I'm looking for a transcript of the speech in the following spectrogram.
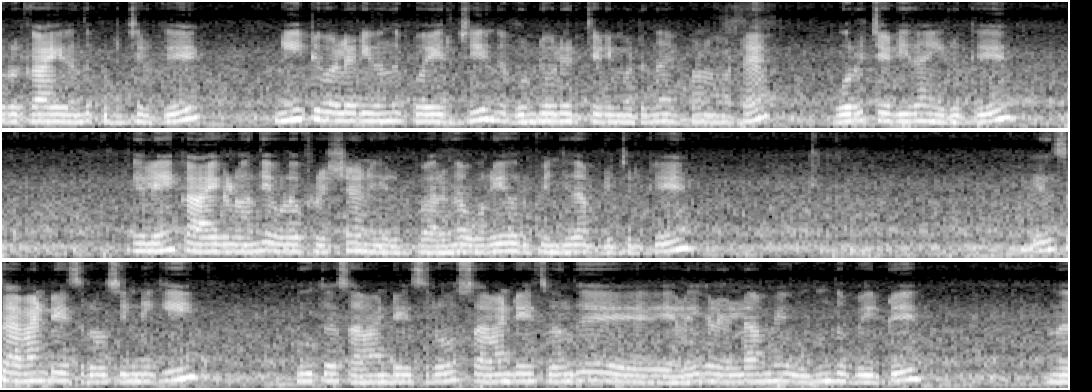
ஒரு காய் வந்து பிடிச்சிருக்கு. நீட்டு வெள்ளரி வந்து போயிடுச்சு இந்த குண்டு வெள்ளரி செடி மட்டும்தான் இப்போ நம்மகிட்ட ஒரு செடி தான் இருக்குது இதுலேயும் காய்கள் வந்து எவ்வளோ ஃப்ரெஷ்ஷாக இருக்குது பாருங்கள் ஒரே ஒரு பிஞ்சு தான் பிடிச்சிருக்கு. இது செவன் டேஸ் ரோஸ் இன்றைக்கி பூத்த seven days rose seven days வந்து இலைகள் எல்லாமே உதிர்ந்து போயிட்டு அந்த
